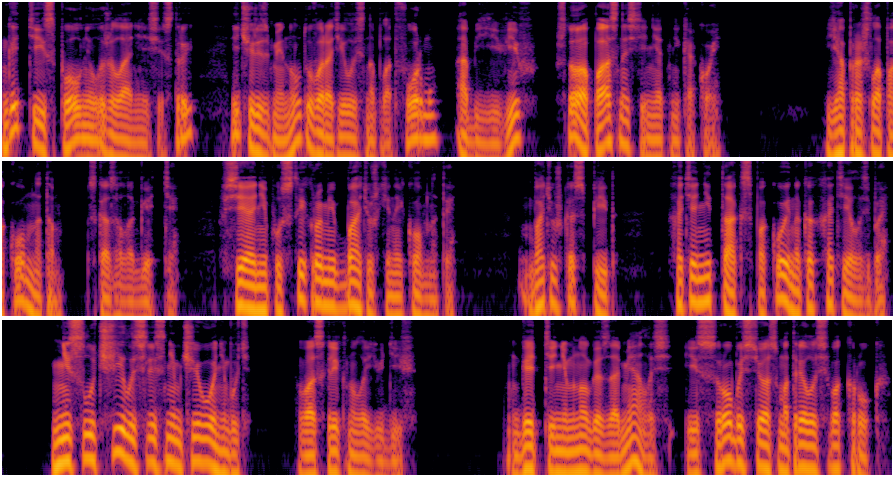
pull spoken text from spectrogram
Гетти исполнила желание сестры и через минуту воротилась на платформу, объявив, что опасности нет никакой. «Я прошла по комнатам», — сказала Гетти. «Все они пусты, кроме батюшкиной комнаты. Батюшка спит, хотя не так спокойно, как хотелось бы. Не случилось ли с ним чего-нибудь?» — воскликнула Юдивь. Гетти немного замялась и с робостью осмотрелась вокруг,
